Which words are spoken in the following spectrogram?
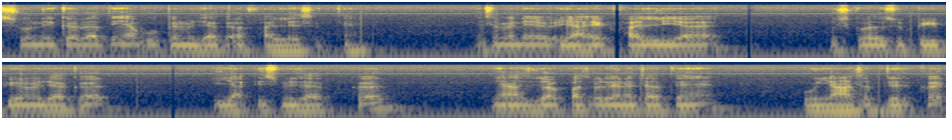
शो नहीं कर रहा था यहाँ पर ओपन में जाकर आप फ़ाइल ले सकते हैं। जैसे मैंने यहाँ एक फ़ाइल लिया है, उसके बाद उसमें प्रीपेयर में जाकर या इसमें जाकर यहाँ से जो आप पासवर्ड देना चाहते हैं वो यहाँ से दे कर,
